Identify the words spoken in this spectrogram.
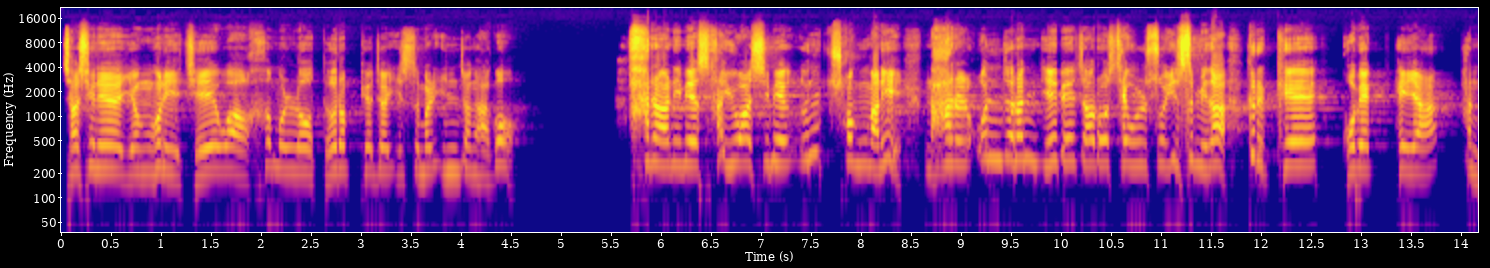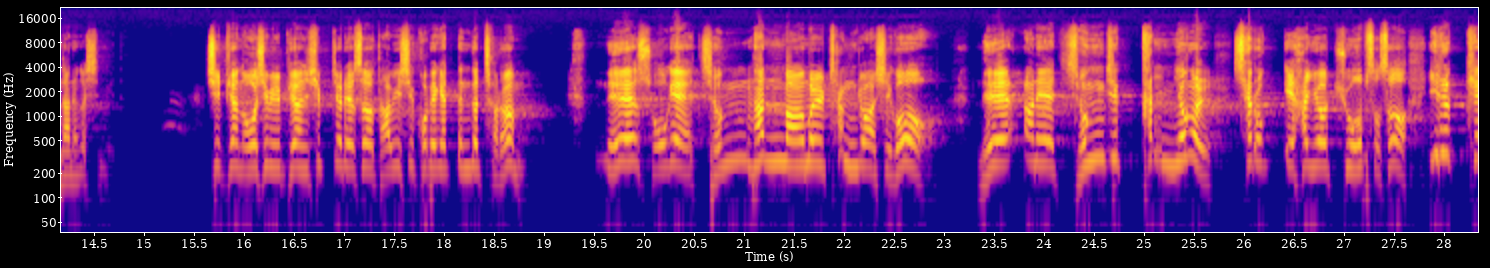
자신의 영혼이 죄와 허물로 더럽혀져 있음을 인정하고 하나님의 사유하심의 은총만이 나를 온전한 예배자로 세울 수 있습니다. 그렇게 고백해야 한다는 것입니다. 시편 51편 10절에서 다윗이 고백했던 것처럼 내 속에 정한 마음을 창조하시고 내 안에 정직한 영을 새롭게 하여 주옵소서 이렇게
